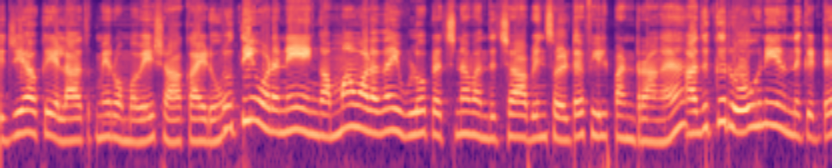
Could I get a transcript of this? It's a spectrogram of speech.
விஜயாவுக்கு எல்லாத்துக்குமே ரொம்பவே ஷாக் ஆயிடும். ஸ்ருதி உடனே எங்க அம்மாவால தான் இவ்வளோ பிரச்சனை வந்துச்சா அப்படின்னு சொல்லிட்டு ஃபீல் பண்றாங்க. அதுக்கு ரோஹிணி இருந்துக்கிட்டு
